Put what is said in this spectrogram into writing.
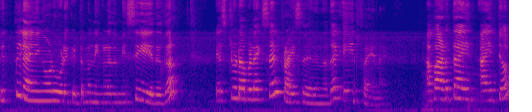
വിത്ത് ലൈനിങ്ങോട് കൂടി കിട്ടുമ്പോൾ നിങ്ങളിത് മിസ് ചെയ്തത് S two double X L price വരുന്നത് എയ്റ്റ് ഫൈവ് നയൻ അപ്പോൾ അടുത്ത ഐറ്റം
